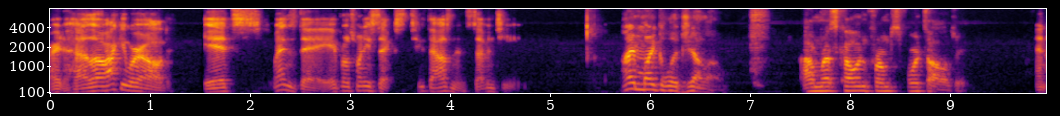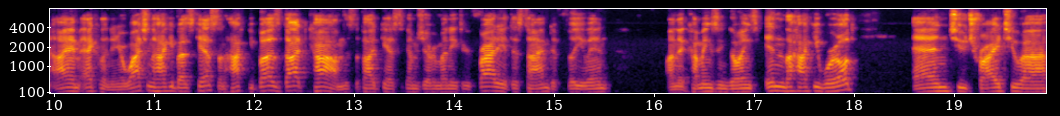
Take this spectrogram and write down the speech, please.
right, hello, hockey world. It's Wednesday, April 26, 2017. I'm Michael Agello. I'm Russ Cohen from Sportsology. And I am Eklund, and you're watching the Hockey Buzzcast on HockeyBuzz.com. This is the podcast that comes to you every Monday through Friday at this time to fill you in on the comings and goings in the hockey world and to try to uh,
